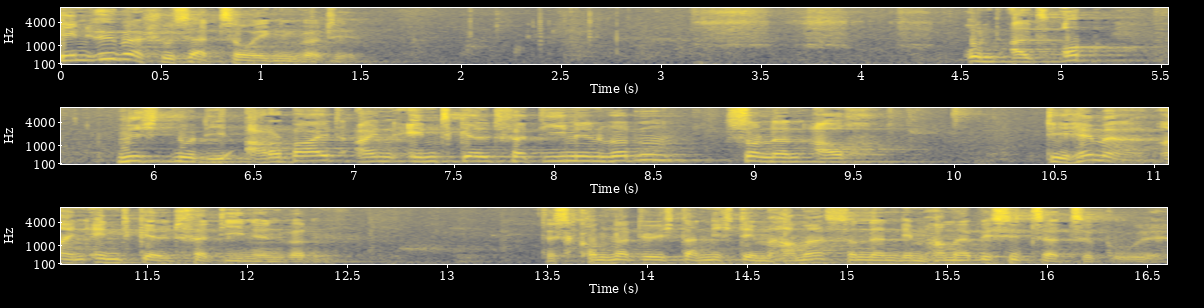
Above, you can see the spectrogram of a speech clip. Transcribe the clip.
den Überschuss erzeugen würde. Und als ob nicht nur die Arbeit ein Entgelt verdienen würden, sondern auch die Hämmer ein Entgelt verdienen würden. Das kommt natürlich dann nicht dem Hammer, sondern dem Hammerbesitzer zugute.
